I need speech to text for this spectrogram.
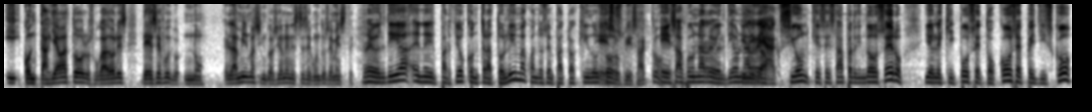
y contagiaba a todos los jugadores de ese fútbol. No, en la misma situación en este segundo semestre. Rebeldía en el partido contra Tolima cuando se empató aquí 2-2. Eso, exacto. Esa fue una rebeldía, una reacción que se estaba perdiendo 2-0 y el equipo se tocó, se pellizcó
